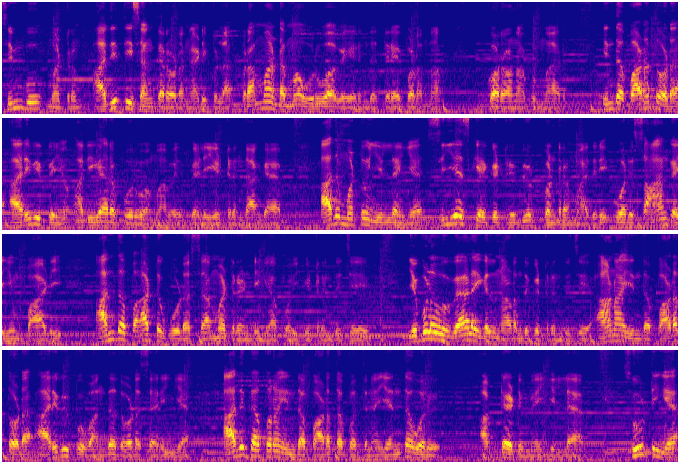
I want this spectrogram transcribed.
சிம்பு மற்றும் அதித்தி சங்கரோட நடிப்பில் பிரம்மாண்டமாக உருவாக இருந்த திரைப்படம் தான் கொரோனா குமார். இந்த படத்தோட அறிவிப்பையும் அதிகாரப்பூர்வமாகவே வெளியிட்டிருந்தாங்க. அது மட்டும் இல்லைங்க சிஎஸ்கேக்கு ட்ரிபியூட் பண்ணுற மாதிரி ஒரு சாங்கையும் பாடி அந்த பாட்டு கூட செம்ம ட்ரெண்டிங்காக போய்கிட்டு இருந்துச்சு. இவ்வளவு வேலைகள் நடந்துக்கிட்டு இருந்துச்சு. ஆனால் இந்த படத்தோட அறிவிப்பு வந்ததோட சரிங்க. அதுக்கப்புறம் இந்த படத்தை பற்றின எந்த ஒரு அப்டேட்டுமே இல்லை. ஷூட்டிங்கை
